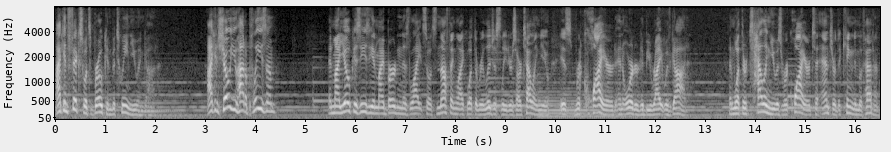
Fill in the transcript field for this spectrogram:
I can fix what's broken between you and God. I can show you how to please Him. And my yoke is easy and my burden is light. So it's nothing like what the religious leaders are telling you is required in order to be right with God. And what they're telling you is required to enter the kingdom of heaven.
